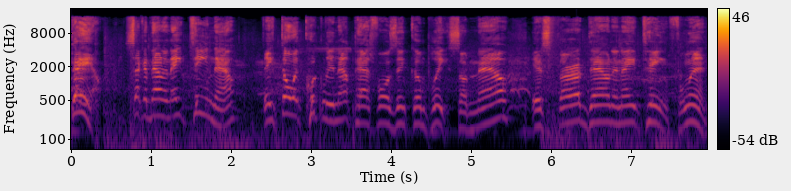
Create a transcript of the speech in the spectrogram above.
down. Second down and 18 now. They throw it quickly and that pass falls incomplete. So now it's third down and 18. Flynn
